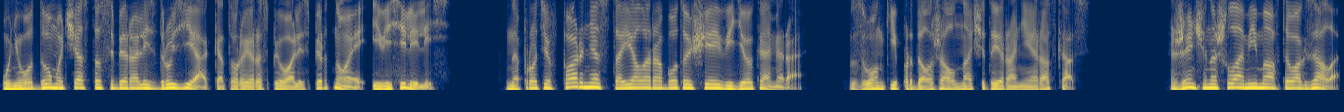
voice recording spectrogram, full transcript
У него дома часто собирались друзья, которые распивали спиртное и веселились. Напротив парня стояла работающая видеокамера. Звонкий продолжал начатый ранее рассказ. Женщина шла мимо автовокзала.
